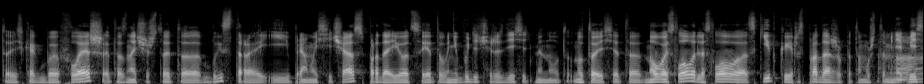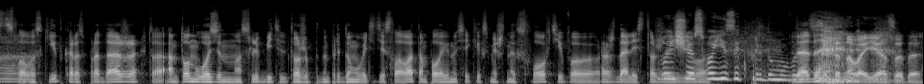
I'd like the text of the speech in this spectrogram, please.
То есть, как бы флеш — это значит, что это быстро и прямо сейчас продается, и этого не будет через 10 минут. Ну, то есть, это новое слово для слова скидка и распродажа, потому что меня бесит слово скидка, распродажа. Антон Лозин у нас любитель тоже придумывать эти слова, там половину всяких смешных слов, типа, рождались тоже Вы еще свой язык придумываете. Да, да. Это новоязы, да.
